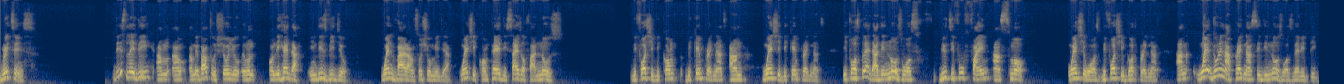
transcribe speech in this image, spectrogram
Greetings. This lady I'm, I'm, I'm about to show you on, on the header in this video went viral on social media when she compared the size of her nose before she become, became pregnant and when she became pregnant. It was clear that the nose was beautiful, fine, and small when she was before she got pregnant. And when during her pregnancy, the nose was very big.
